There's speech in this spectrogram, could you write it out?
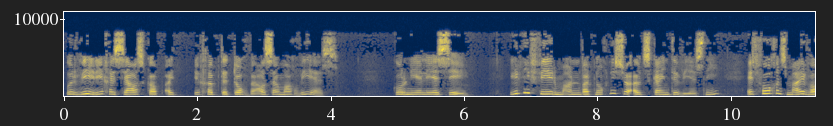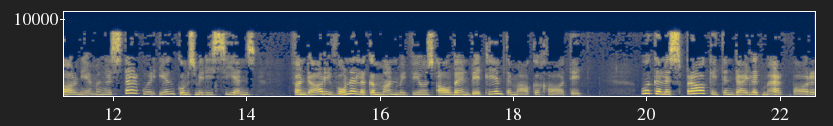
oor wie die geselskap uit Egypte toch wel sou mag wees. Cornelius sê, hierdie vier man wat nog nie so oudskyn te wees nie, het volgens my waarneming een sterk ooreenkomst met die seens van daar die wonderlijke man met wie ons albe in Bethlehem te make gehad het. Ook hulle spraak het een duidelik merkbare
